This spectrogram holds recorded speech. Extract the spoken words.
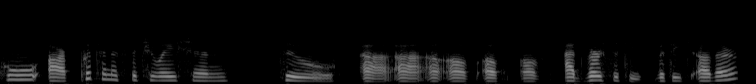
who are put in a situation to uh, uh, of, of, of adversity with each other.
